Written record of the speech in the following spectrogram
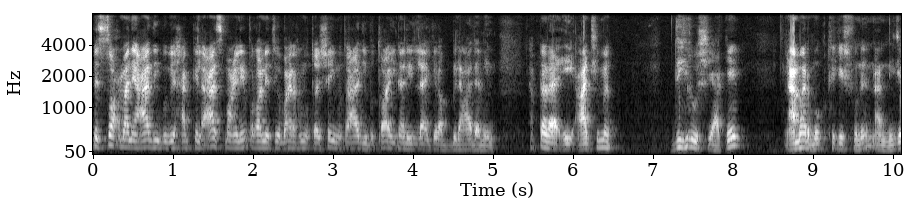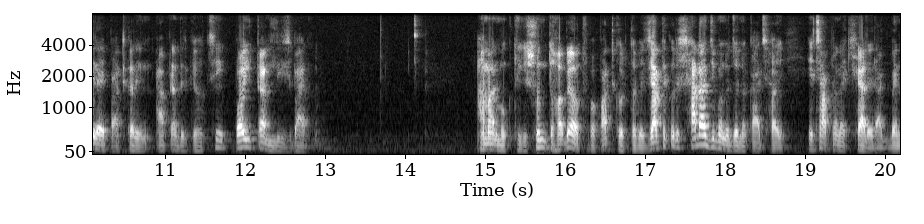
بالصعمن عادب بحق العاسمع الإبرانة وبارح متشي متعادب طائنا لله رب العالمين আপনারা এই আজিমাত দিহরুশিয়াকে আমার মুখ থেকে শুনেন আর নিজেরাই পাঠ করেন, আপনাদেরকে হচ্ছে পঁয়তাল্লিশ বার আমার মুখ থেকে শুনতে হবে অথবা পাঠ করতে হবে, যাতে করে সারা জীবনের জন্য কাজ হয়। এটা আপনারা খেয়ালে রাখবেন।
